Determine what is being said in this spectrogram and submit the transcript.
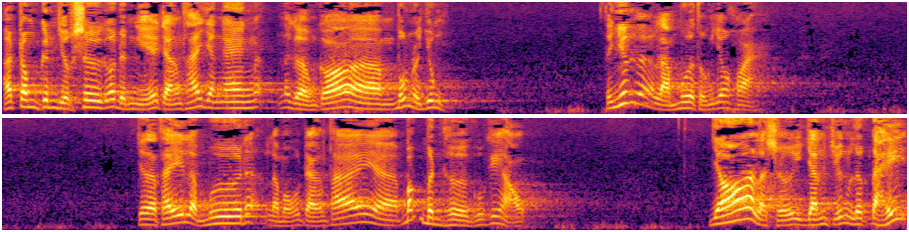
Ở trong kinh dược sư có định nghĩa trạng thái dân an đó, nó gồm có ờ, bốn nội dung. Thứ nhất là mưa thuận gió hòa. Chúng ta thấy là mưa đó là một trạng thái ờ, bất bình thường của khí hậu. Gió là sự vận chuyển lực đẩy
